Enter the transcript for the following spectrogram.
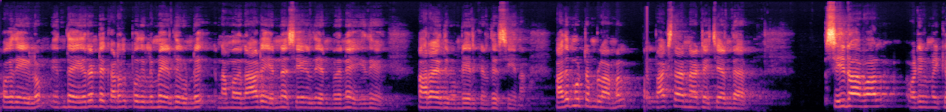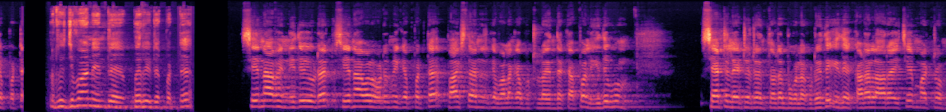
பகுதியிலும் இந்த இரண்டு கடல் பகுதியிலுமே இருந்து கொண்டு நமது நாடு என்ன செய்கிறது என்பதனை இது ஆராய்ந்து கொண்டே இருக்கிறது சீனா. அது மட்டும் இல்லாமல் பாகிஸ்தான் நாட்டைச் சேர்ந்த சீனாவால் வடிவமைக்கப்பட்ட ரிஜ்வான் என்று பெயரிடப்பட்ட சீனாவின் நிதியுடன் சீனாவால் வடிவமைக்கப்பட்ட பாகிஸ்தானிற்கு வழங்கப்பட்டுள்ள இந்த கப்பல் இதுவும் சேட்டலைட்டுடன் தொடர்பு கொள்ளக்கூடியது. இது கடல் ஆராய்ச்சி மற்றும்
